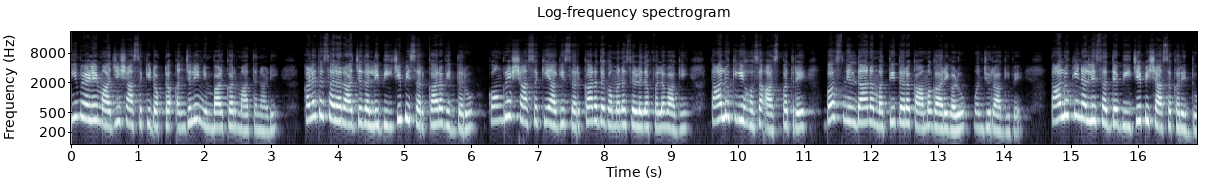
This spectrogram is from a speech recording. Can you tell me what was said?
ಈ ವೇಳೆ ಮಾಜಿ ಶಾಸಕಿ ಡಾಕ್ಟರ್ ಅಂಜಲಿ ನಿಂಬಾಳ್ಕರ್ ಮಾತನಾಡಿ, ಕಳೆದ ಸಲ ರಾಜ್ಯದಲ್ಲಿ ಬಿಜೆಪಿ ಸರ್ಕಾರವಿದ್ದರೂ ಕಾಂಗ್ರೆಸ್ ಶಾಸಕಿಯಾಗಿ ಸರ್ಕಾರದ ಗಮನ ಸೆಳೆದ ಫಲವಾಗಿ ತಾಲೂಕಿಗೆ ಹೊಸ ಆಸ್ಪತ್ರೆ, ಬಸ್ ನಿಲ್ದಾಣ ಮತ್ತಿತರ ಕಾಮಗಾರಿಗಳು ಮಂಜೂರಾಗಿವೆ. ತಾಲೂಕಿನಲ್ಲಿ ಸದ್ಯ ಬಿಜೆಪಿ ಶಾಸಕರಿದ್ದು,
